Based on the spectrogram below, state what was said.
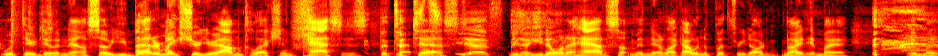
what they're doing now. So you better make sure your album collection passes the, test, test. yes. You know, you don't want to have something in there like I wouldn't have put Three Dog Night in my in my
